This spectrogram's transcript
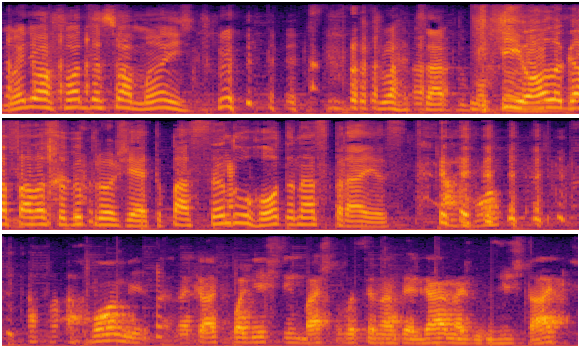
Mande uma foto da sua mãe pro WhatsApp do News. Bióloga fala sobre o projeto Passando o Rodo nas Praias. A home, naquelas bolinhas que tem embaixo pra você navegar nas, nos destaques,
